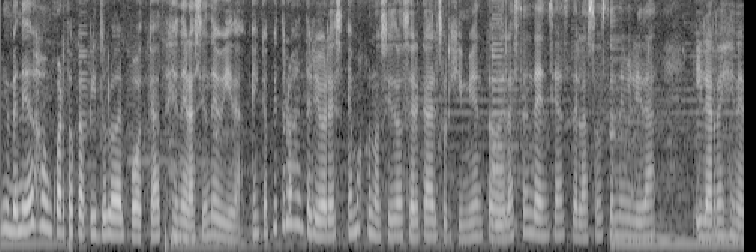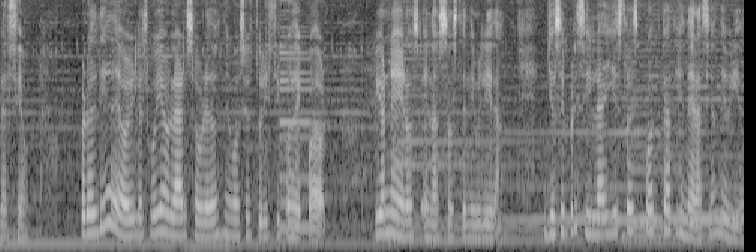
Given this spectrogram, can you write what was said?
Bienvenidos a un cuarto capítulo del podcast Generación de Vida. En capítulos anteriores hemos conocido acerca del surgimiento de las tendencias de la sostenibilidad y la regeneración. Pero el día de hoy les voy a hablar sobre dos negocios turísticos de Ecuador, pioneros en la sostenibilidad. Yo soy Priscila y esto es podcast Generación de Vida.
